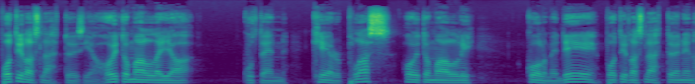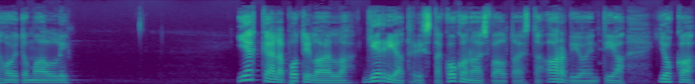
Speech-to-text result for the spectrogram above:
potilaslähtöisiä hoitomalleja, kuten Care Plus-hoitomalli, 3D-potilaslähtöinen hoitomalli, Iäkkäillä potilailla geriatrista kokonaisvaltaista arviointia, joka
